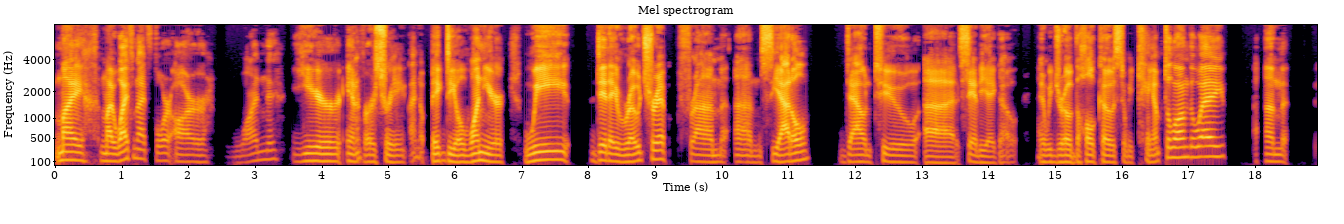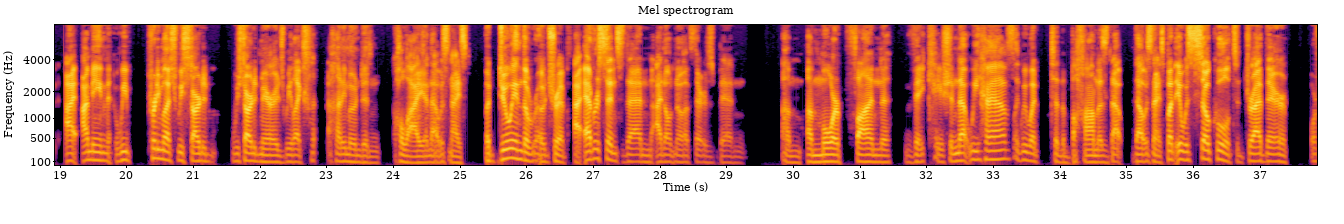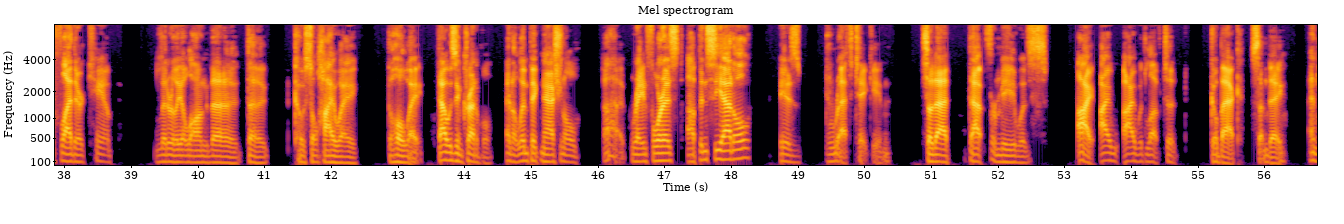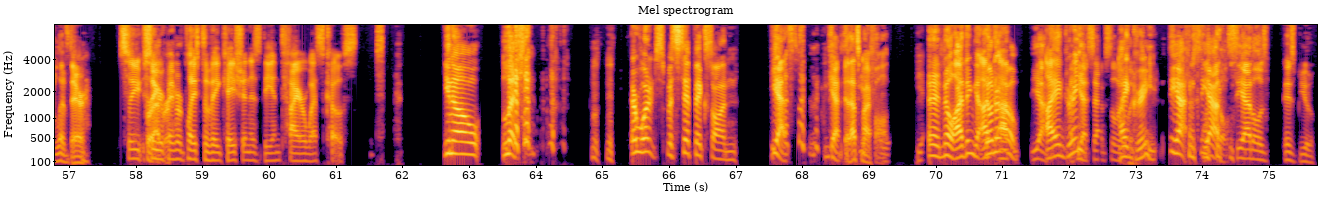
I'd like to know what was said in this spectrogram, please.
my my wife and I for our 1 year anniversary, I know big deal, 1 year, we did a road trip from um Seattle down to uh San Diego and we drove the whole coast and we camped along the way. Um I I mean, we pretty much we started we started marriage, we like honeymooned in Hawaii and that was nice but doing the road trip I, ever since then i don't know if there's been um, a more fun vacation that we have like we went to the bahamas that that was nice but it was so cool to drive there or fly there camp literally along the the coastal highway the whole way that was incredible an olympic national uh, rainforest up in seattle is breathtaking so that that for me was i i i would love to go back someday and live there. So, you, so your favorite place to vacation is the entire West Coast. You know, listen, there weren't specifics on. Yes, yes, Yeah, that's my fault. Uh, no, I think I, No, no, I, no. Yeah, I agree. Yes, absolutely. I agree. Yeah, Seattle. Seattle is is beautiful.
